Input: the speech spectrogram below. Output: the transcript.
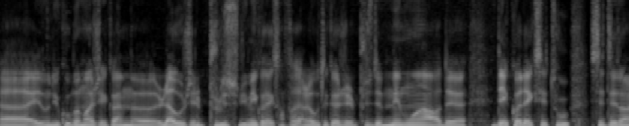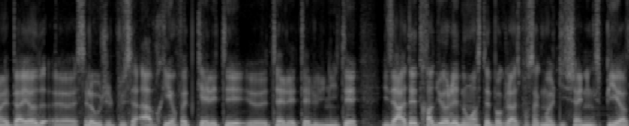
euh, et donc du coup, bah, moi j'ai quand même euh, là où j'ai le plus lu mes codex, enfin là où j'ai le plus de mémoire de, des codex et tout, c'était dans les périodes, euh, c'est là où j'ai le plus appris en fait quelle était telle et telle unité. Ils arrêtaient de traduire les noms à cette époque-là, c'est pour ça que moi je dis Shining Spears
